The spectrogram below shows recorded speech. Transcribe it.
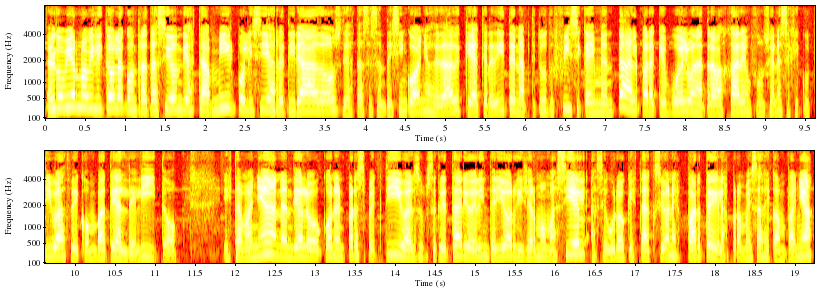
El gobierno habilitó la contratación de hasta mil policías retirados de hasta 65 años de edad que acrediten aptitud física y mental para que vuelvan a trabajar en funciones ejecutivas de combate al delito. Esta mañana, en diálogo con En Perspectiva, el subsecretario del Interior, Guillermo Maciel, aseguró que esta acción es parte de las promesas de campaña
